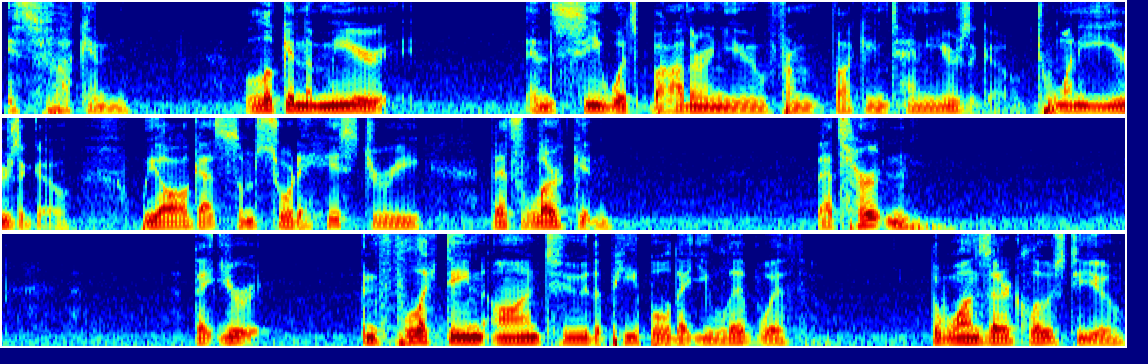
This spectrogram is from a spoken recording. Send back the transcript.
is fucking look in the mirror and see what's bothering you from fucking 10 years ago, 20 years ago. We all got some sort of history that's lurking, that's hurting that you're inflicting onto the people that you live with, the ones that are close to you,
